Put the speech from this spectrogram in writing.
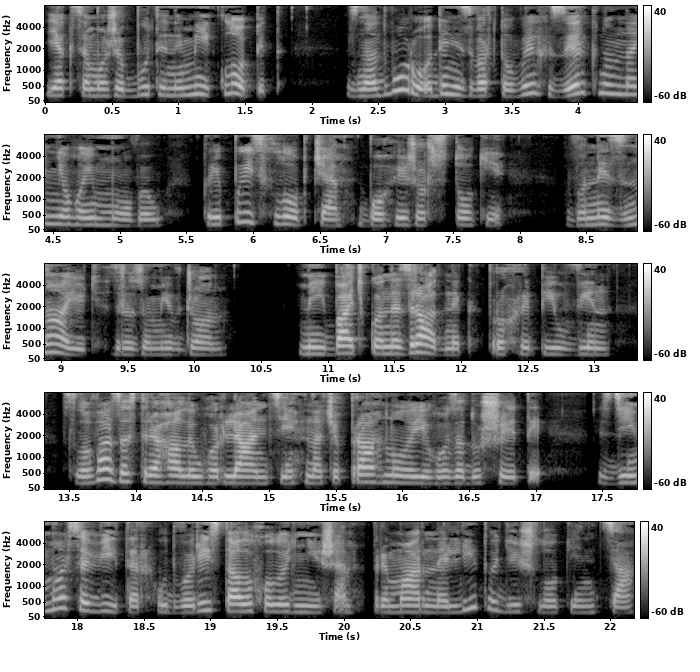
як це може бути не мій клопіт. З надвору один із вартових зиркнув на нього і мовив Кріпись, хлопче, боги жорстокі. Вони знають, зрозумів Джон. Мій батько не зрадник, прохрипів він. Слова застрягали в горлянці, наче прагнули його задушити. Здіймався вітер, у дворі стало холодніше, примарне літо дійшло кінця.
